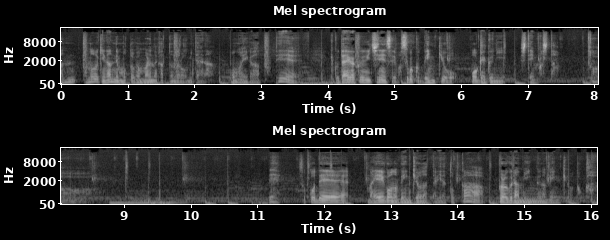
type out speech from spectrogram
あの時なんでもっと頑張れなかったんだろうみたいな思いがあって結構大学1年生はすごく勉強を逆にしていましたあでそこで、まあ、英語の勉強だったりだとかプログラミングの勉強とか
